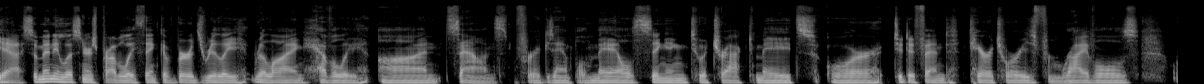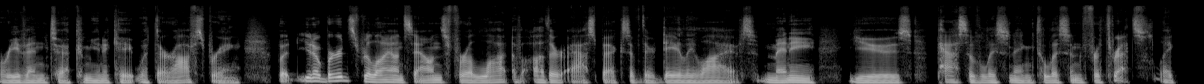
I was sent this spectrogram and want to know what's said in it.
Yeah, so many listeners probably think of birds really relying heavily on sounds. For example, males singing to attract mates or to defend territories from rivals or even to communicate with their offspring. But, you know, birds rely on sounds for a lot of other aspects of their daily lives. Many use passive listening to listen for threats, like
